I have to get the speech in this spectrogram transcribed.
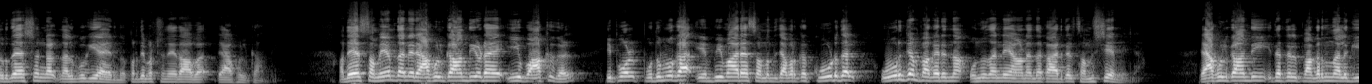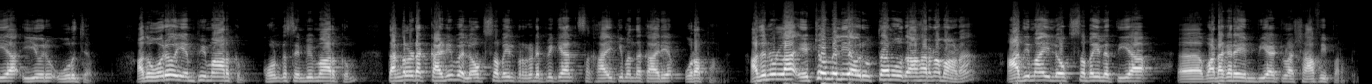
നിർദ്ദേശങ്ങൾ നൽകുകയായിരുന്നു പ്രതിപക്ഷ നേതാവ് രാഹുൽ ഗാന്ധി. അതേസമയം തന്നെ രാഹുൽ ഗാന്ധിയുടെ ഈ വാക്കുകൾ ഇപ്പോൾ പുതുമുഖ എം പിമാരെ സംബന്ധിച്ച് അവർക്ക് കൂടുതൽ ഊർജം പകരുന്ന ഒന്ന് തന്നെയാണെന്ന കാര്യത്തിൽ സംശയമില്ല. രാഹുൽ ഗാന്ധി ഇത്തരത്തിൽ പകർന്നു നൽകിയ ഈ ഒരു ഊർജം. അത് ഓരോ എം പിമാർക്കും കോൺഗ്രസ് എം പിമാർക്കും തങ്ങളുടെ കഴിവ് ലോക്സഭയിൽ പ്രകടിപ്പിക്കാൻ സഹായിക്കുമെന്ന കാര്യം ഉറപ്പാണ്. അതിനുള്ള ഏറ്റവും വലിയ ഒരു ഉത്തമ ഉദാഹരണമാണ് ആദ്യമായി ലോക്സഭയിലെത്തിയ വടകര എം പി ആയിട്ടുള്ള ഷാഫി പറമ്പിൽ.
